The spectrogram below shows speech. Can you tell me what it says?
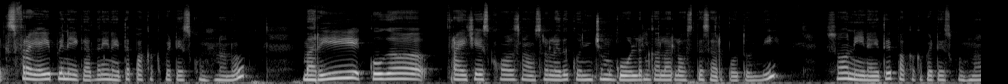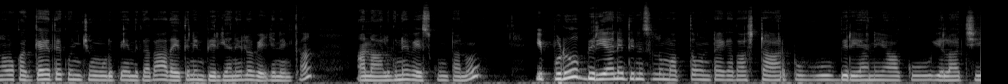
ఎగ్స్ ఫ్రై అయిపోయినాయి కదా నేనైతే పక్కకు పెట్టేసుకుంటున్నాను. మరీ ఎక్కువగా ఫ్రై చేసుకోవాల్సిన అవసరం లేదు కొంచెం గోల్డెన్ కలర్లో వస్తే సరిపోతుంది. సో నేనైతే పక్కకు పెట్టేసుకుంటున్నాను. ఒక అగ్గ అయితే కొంచెం ఊడిపోయింది కదా అదైతే నేను బిర్యానీలో వేయను ఇంకా. ఆ నాలుగునే వేసుకుంటాను. ఇప్పుడు బిర్యానీ దినుసులు మొత్తం ఉంటాయి కదా స్టార్ పువ్వు బిర్యానీ ఆకు ఇలాచి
